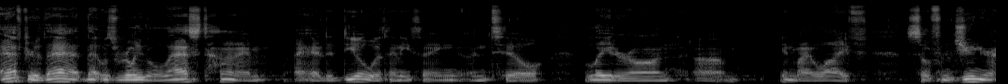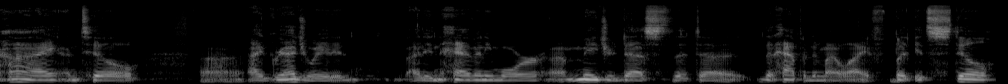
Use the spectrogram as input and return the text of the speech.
after that, that was really the last time I had to deal with anything until later on um, in my life. So from junior high until uh, I graduated, I didn't have any more uh, major deaths that uh, that happened in my life, but it still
